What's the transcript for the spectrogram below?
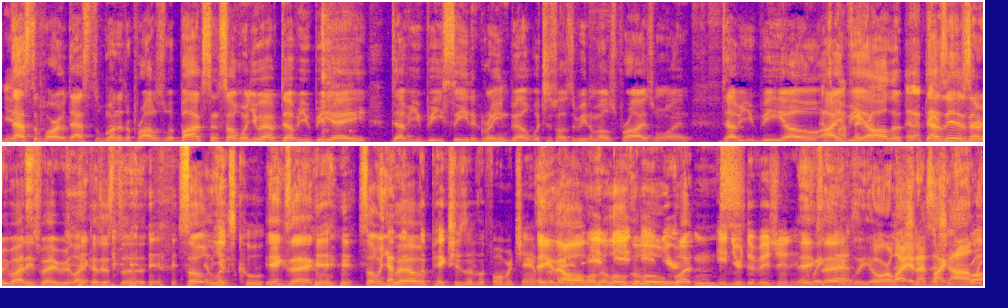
Yeah. That's the part. That's the, one of the problems with boxing. So when you have WBA, WBC, the green belt, which is supposed to be the most prized one, WBO, That's my all of I that's it's everybody's favorite, like because it's the so It you- looks cool. Exactly. So when you the, have the pictures of the former champs. Hey, they're all on in- the little- in- the in little your- buttons. in your division. Your. Exactly. Or like- and that's that like Ali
